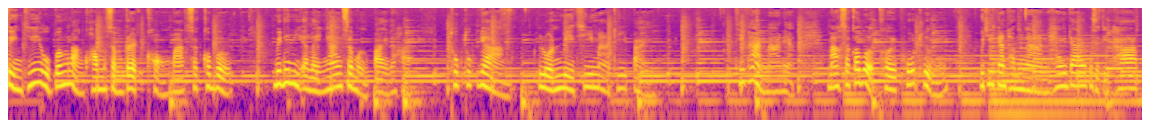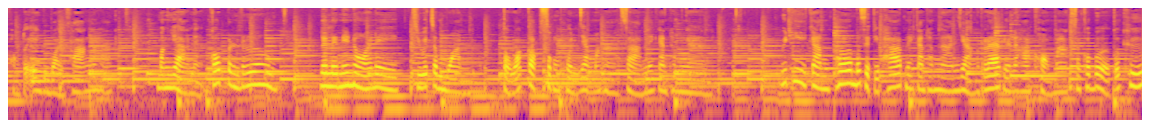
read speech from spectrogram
สิ่งที่อยู่เบื้องหลังความสำเร็จของมาร์คซักเคเบิร์กไม่ได้มีอะไรง่ายเสมอไปนะคะ ทุกๆอย่างล้วนมีที่มาที่ไป ที่ผ่านมาเนี่ยมาร์คซักเคเบิร์กเคยพูดถึงวิธีการทำงานให้ได้ประสิทธิภาพของตัวเองอยู่บ่อยครั้งนะคะ บางอย่างเนี่ยก็เป็นเรื่องเล็กๆน้อยๆในชีวิตประจำวัน แต่ว่ากลับส่งผลอย่างมหาศาลในการทำงาน วิธีการเพิ่มประสิทธิภาพในการทำงานอย่างแรกเลยนะคะ ของมาร์คซักเคเบิร์กก็คือ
